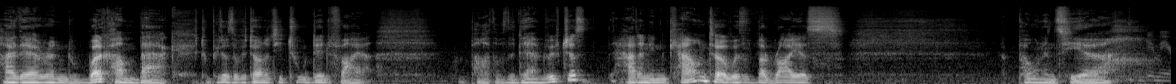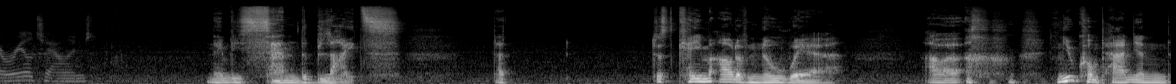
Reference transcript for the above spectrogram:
Hi there and welcome back to Pillars of Eternity 2 Deadfire on Path of the Damned. We've just had an encounter with various opponents here, Give me a real challenge. namely Sand Blights, that just came out of nowhere. Our new companion,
